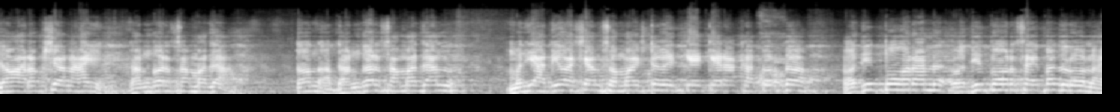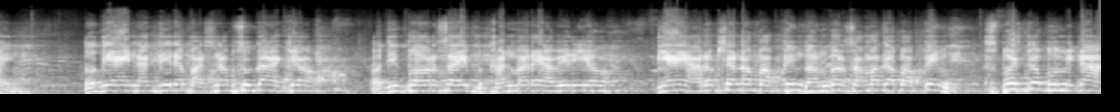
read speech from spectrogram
जो आरक्षण आहे धनगर समाजा. तो धनगर समाजाल म्हणजे आदिवासी आम समाविष्ट केला खातर तर अजित पवार अजित पवार साहेबच रोल आहे. तो ते आहे नागदिरे भाषणात सुद्धा आख्यो अजित पवार साहेब खानबारे आविरियो हो. ते आहे आरक्षणा बाबतीत धनगर समाजा बाबतीत स्पष्ट भूमिका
